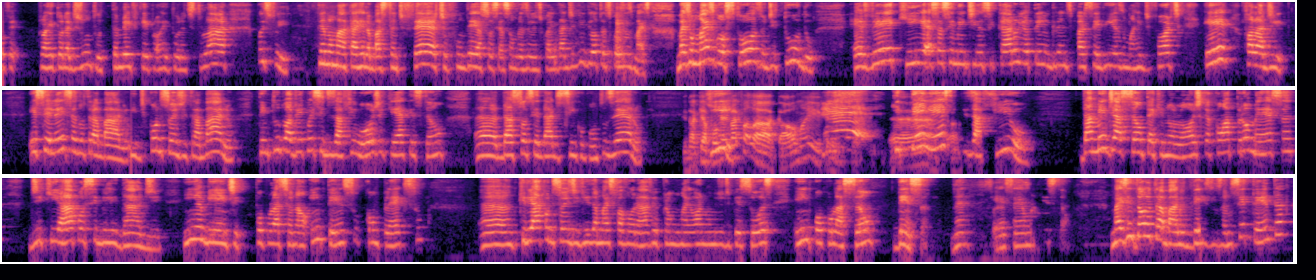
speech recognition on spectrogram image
pró-reitora adjunto, também fiquei pró-reitora titular. Pois fui tendo uma carreira bastante fértil, fundei a Associação Brasileira de Qualidade de Vida e outras coisas mais. Mas o mais gostoso de tudo é ver que essas sementinhas ficaram e eu tenho grandes parcerias, uma rede forte, e falar de excelência no trabalho e de condições de trabalho tem tudo a ver com esse desafio hoje, que é a questão uh, da sociedade 5.0. E daqui a que, pouco ele vai falar, calma aí. É, que é, tem esse desafio da mediação tecnológica com a promessa de que há possibilidade em ambiente populacional intenso, complexo, uh, criar condições de vida mais favorável para um maior número de pessoas em população densa, né? Essa é uma questão. Mas então eu trabalho desde os anos 70,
